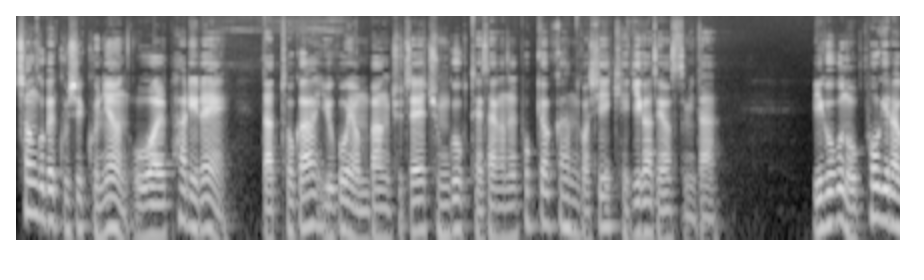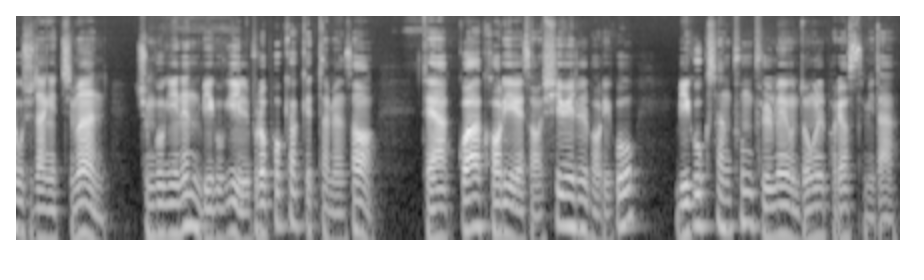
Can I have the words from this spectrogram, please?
1999년 5월 8일에 나토가 유고 연방 주재 중국 대사관을 폭격한 것이 계기가 되었습니다. 미국은 오폭이라고 주장했지만 중국인은 미국이 일부러 폭격했다면서 대학과 거리에서 시위를 벌이고 미국 상품 불매 운동을 벌였습니다.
